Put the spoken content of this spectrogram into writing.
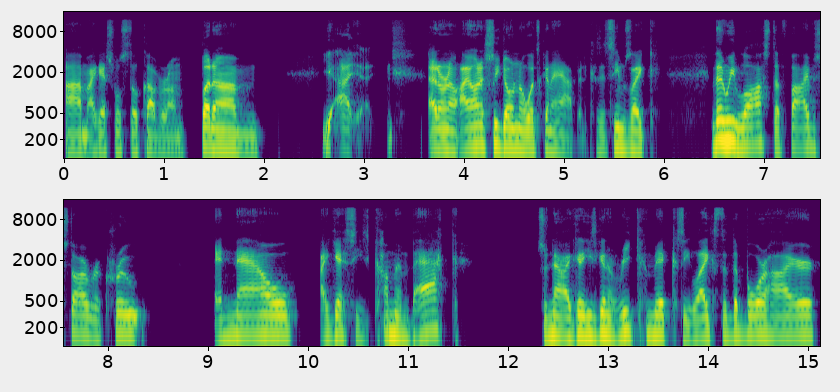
Um, I guess we'll still cover them. But um, yeah, I, I don't know. I honestly don't know what's going to happen because it seems like then we lost a five star recruit, and now I guess he's coming back. So now I guess he's going to recommit because he likes the DeBoer hire.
